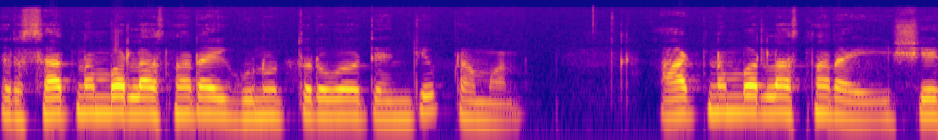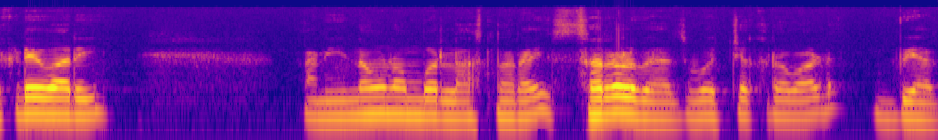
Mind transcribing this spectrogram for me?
तर सात नंबरला असणार आहे गुणोत्तर व त्यांचे प्रमाण. आठ नंबरला असणार आहे शेकडेवारी आणि नऊ नंबरला असणार आहे सरळ व्याज व चक्रवाढ व्याज.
